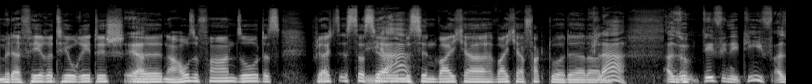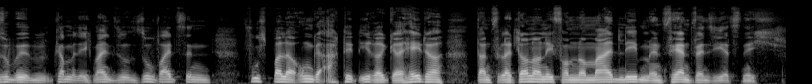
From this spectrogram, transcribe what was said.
mit der Fähre theoretisch nach Hause fahren. So, das vielleicht ist das ja, so ein bisschen bisschen weicher, weicher Faktor, der da. Klar, also ja. definitiv. Also äh, kann man, ich meine, so, so weit sind Fußballer ungeachtet ihrer Gehälter dann vielleicht doch noch nicht vom normalen Leben entfernt, wenn sie jetzt nicht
